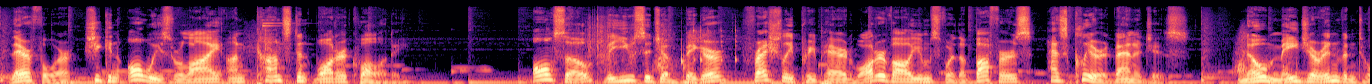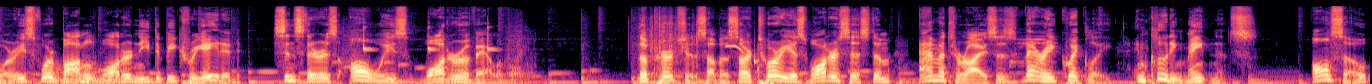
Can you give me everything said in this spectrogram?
Therefore, she can always rely on constant water quality. Also, the usage of bigger, freshly prepared water volumes for the buffers has clear advantages. No major inventories for bottled water need to be created, since there is always water available. The purchase of a Sartorius water system amortizes very quickly, including maintenance. Also,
